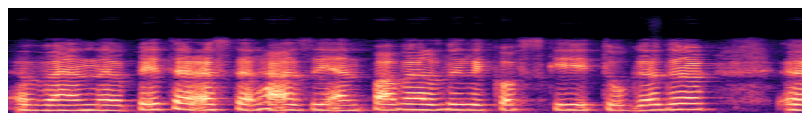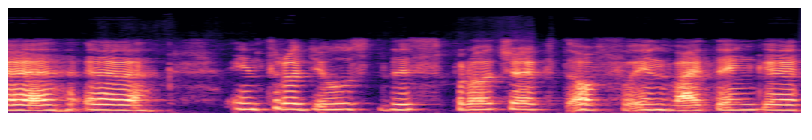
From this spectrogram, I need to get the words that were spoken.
when Peter Esterhazy and Pavel Vilikovsky together introduced this project of inviting uh,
